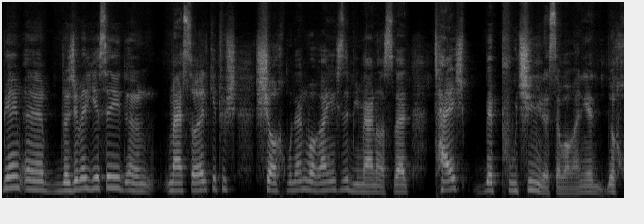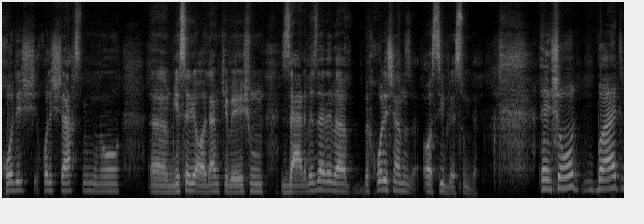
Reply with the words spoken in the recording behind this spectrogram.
بیایم راجع به یه سری مسائل که توش شاخ بودن واقعا یه چیز بی‌معناست و تهش به پوچی می‌رسه واقعا. یه خودش خودش شخص میمونه یه سری آدم که بهشون ضربه زده و به خودش هم آسیب رسونده. شما باید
